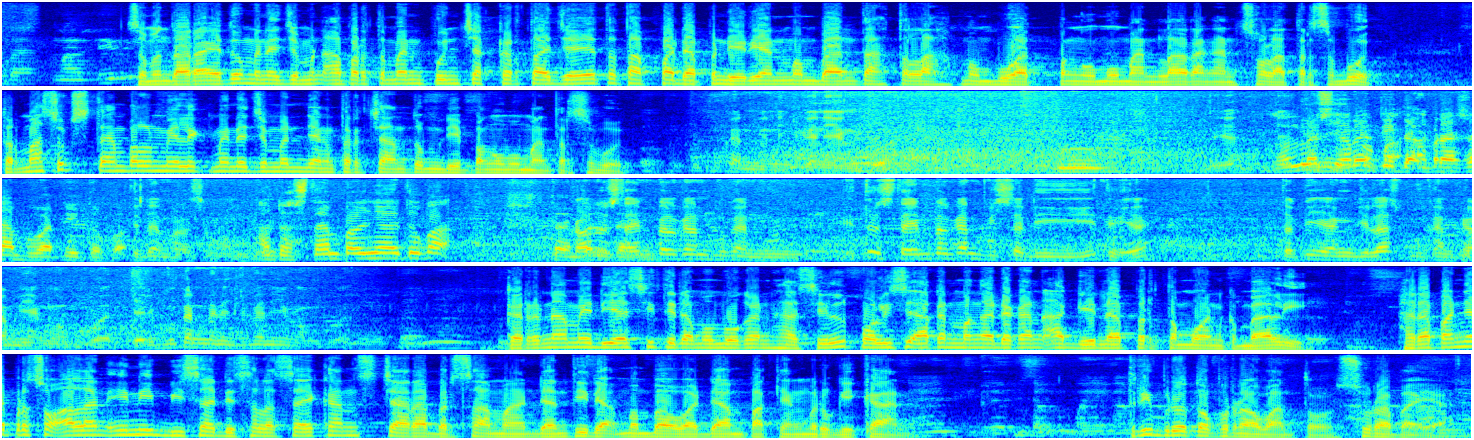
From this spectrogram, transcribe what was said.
Sementara itu, manajemen apartemen Puncak Kertajaya tetap pada pendirian membantah telah membuat pengumuman larangan sholat tersebut, termasuk stempel milik manajemen yang tercantum di pengumuman tersebut. bukan manajemen yang buat. Ya, Lalu siapa tidak merasa buat itu, Pak? tidak merasa membuat. Ada stempelnya itu, Pak. Kalau stempel kan bukan itu stempel kan bisa di itu ya. Tapi yang jelas bukan kami yang membuat. Jadi bukan manajemen yang membuat. Karena mediasi tidak membuahkan hasil, polisi akan mengadakan agenda pertemuan kembali. Harapannya persoalan ini bisa diselesaikan secara bersama dan tidak membawa dampak yang merugikan. Tribroto Purnawanto, Surabaya.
